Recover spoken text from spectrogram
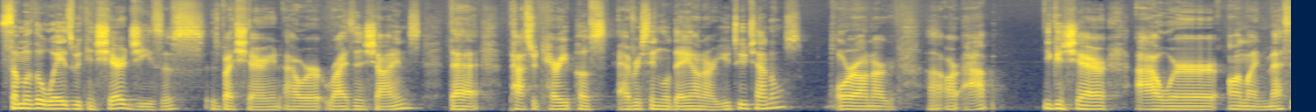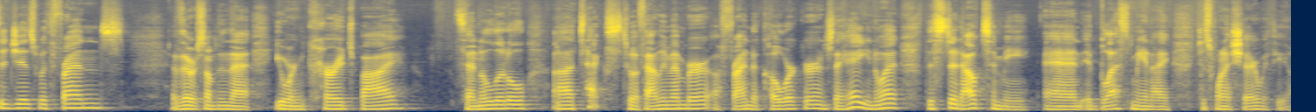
Some of the ways we can share Jesus is by sharing our Rise and Shines that Pastor Terry posts every single day on our YouTube channels or on our, uh, our app. You can share our online messages with friends. If there was something that you were encouraged by, send a little uh, text to a family member, a friend, a coworker, and say, "Hey, you know what? This stood out to me, and it blessed me, and I just want to share with you."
